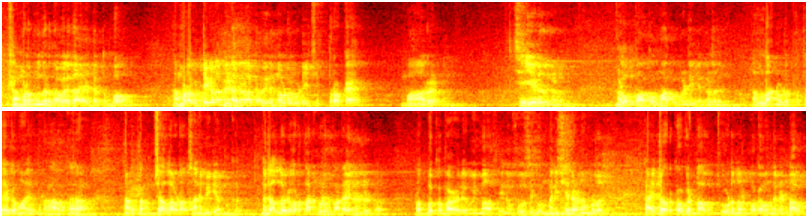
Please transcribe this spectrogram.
പക്ഷെ നമ്മൾ മുതിർന്ന വലുതായൊക്കെ എത്തുമ്പോൾ നമ്മുടെ കുട്ടികളും ഇണകളൊക്കെ വരുന്നതോടുകൂടി ചിത്രമൊക്കെ മാറുകയാണ്. ചെയ്യരുത് നിങ്ങൾ നിങ്ങൾ ഉപ്പാക്കും ഉമ്മാക്കും വേണ്ടി നിങ്ങൾ അള്ളഹാനോട് പ്രത്യേകമായ പ്രാർത്ഥന നടത്തണം. അല്ല അവിടെ അവസാനിപ്പിക്കാം നമുക്ക്. എന്നിട്ട് അല്ല ഒരു വർത്താനം കൂടി പറയുന്നുണ്ട് കേട്ടോ. റബ്ബൊക്കെ മഴയിലും ഈ മാസീനും ഫൂസിക്കും മനുഷ്യരാണ് നമ്മൾ കയറ്റവർക്കമൊക്കെ ഉണ്ടാവും. ചൂട് തണുപ്പൊക്കെ വന്നിട്ടുണ്ടാവും.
